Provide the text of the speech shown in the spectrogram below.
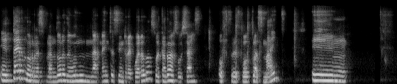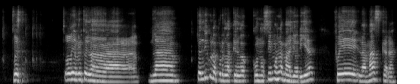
Eterno resplandor de una mente sin recuerdos, o Eternal Sunshine of the Faultless Mind. Y, pues, obviamente la, la película por la que lo conocimos la mayoría fue La Máscara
